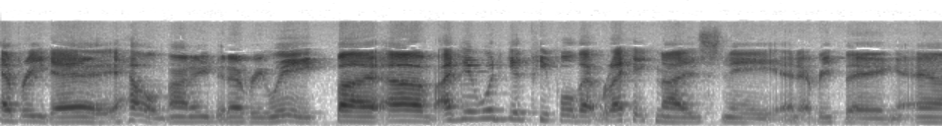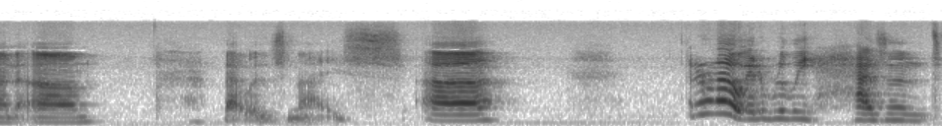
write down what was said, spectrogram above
every day, hell, not even every week, but um, I did would get people that recognized me and everything, and um, that was nice. Uh, I don't know. It really hasn't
